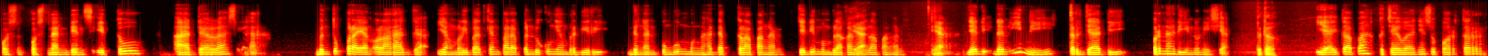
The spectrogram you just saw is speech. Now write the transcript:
Poz- Poznan Dance itu adalah sebentar bentuk perayaan olahraga yang melibatkan para pendukung yang berdiri dengan punggung menghadap ke lapangan. Jadi membelakangi Ya. lapangan. Ya. Jadi dan ini terjadi pernah di Indonesia. betul Ya itu apa? Kecewanya supporter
